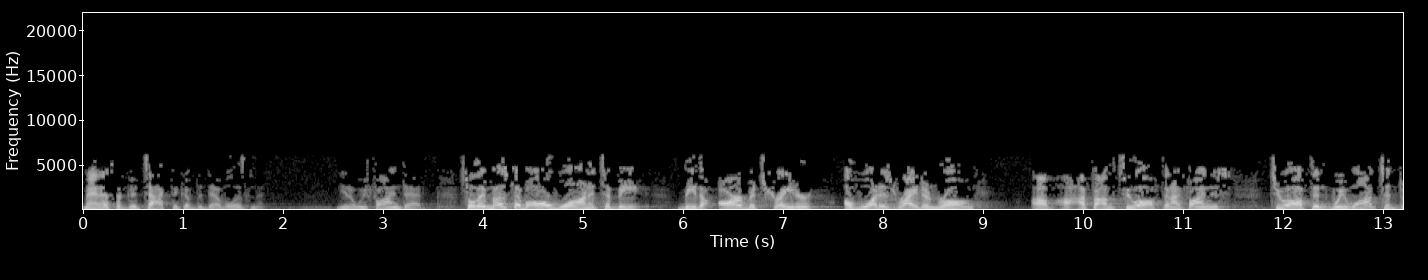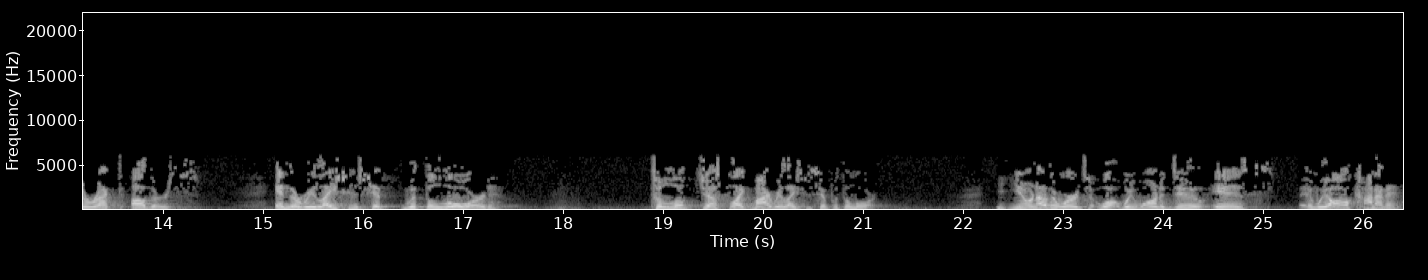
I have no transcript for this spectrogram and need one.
Man, that's a good tactic of the devil, isn't it? You know, we find that. So they must have all wanted to be be the arbitrator of what is right and wrong. Um, I, I found too often, I find this, too often we want to direct others in their relationship with the Lord to look just like my relationship with the Lord. You know, in other words, what we want to do is, and we all kind of,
